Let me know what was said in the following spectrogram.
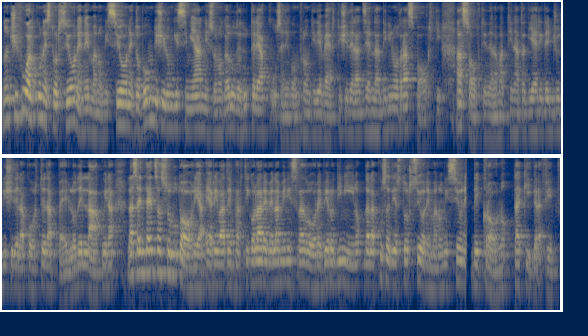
Non ci fu alcuna estorsione né manomissione, dopo undici lunghissimi anni sono cadute tutte le accuse nei confronti dei vertici dell'azienda Adilino Trasporti, assolti nella mattinata di ieri dai giudici della Corte d'Appello dell'Aquila. La sentenza assolutoria è arrivata in particolare per l'amministratore Piero Dinino dall'accusa di estorsione e manomissione dei crono tachigrafi.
